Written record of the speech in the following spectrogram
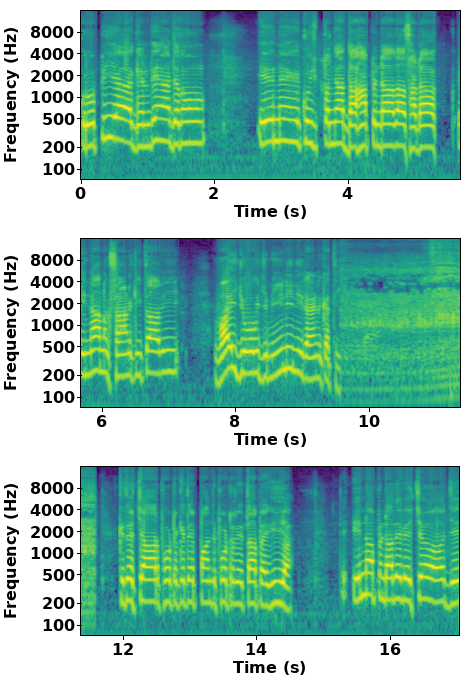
ਕਰੋਪੀ ਆ ਗਿਣਦੇ ਆ ਜਦੋਂ ਇਹਨੇ ਕੋਈ ਪੰਜਾਂ 10 ਪਿੰਡਾਂ ਦਾ ਸਾਡਾ ਇੰਨਾ ਨੁਕਸਾਨ ਕੀਤਾ ਵੀ ਵਾਹੀ ਯੋਗ ਜ਼ਮੀਨ ਹੀ ਨਹੀਂ ਰਹਿਣ ਕੱਤੀ। ਕਿਤੇ 4 ਫੁੱਟ, ਕਿਤੇ 5 ਫੁੱਟ ਰੇਤਾ ਪੈ ਗਈ ਆ। ਤੇ ਇਹਨਾਂ ਪਿੰਡਾਂ ਦੇ ਵਿੱਚ ਜੇ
